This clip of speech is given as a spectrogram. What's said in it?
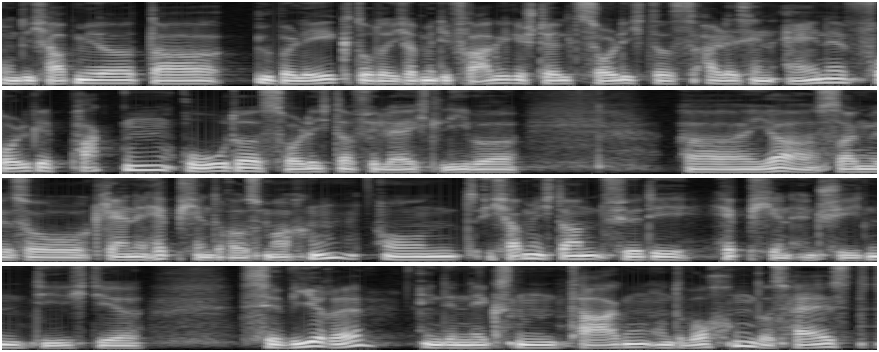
Und ich habe mir da überlegt oder ich habe mir die Frage gestellt, soll ich das alles in eine Folge packen oder soll ich da vielleicht lieber äh, ja, sagen wir so, kleine Häppchen draus machen. Und ich habe mich dann für die Häppchen entschieden, die ich dir serviere in den nächsten Tagen und Wochen. Das heißt,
